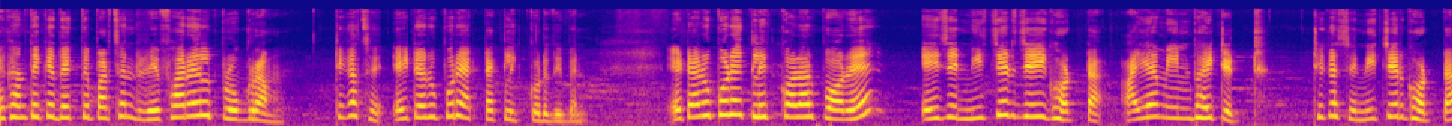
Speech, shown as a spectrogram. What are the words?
এখান থেকে দেখতে পাচ্ছেন রেফারেল প্রোগ্রাম ঠিক আছে? এইটার উপরে একটা ক্লিক করে দিবেন। এটার উপরে ক্লিক করার পরে এই যে নিচের যেই ঘরটা আই অ্যাম ইনভাইটেড ঠিক আছে? নিচের ঘরটা,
